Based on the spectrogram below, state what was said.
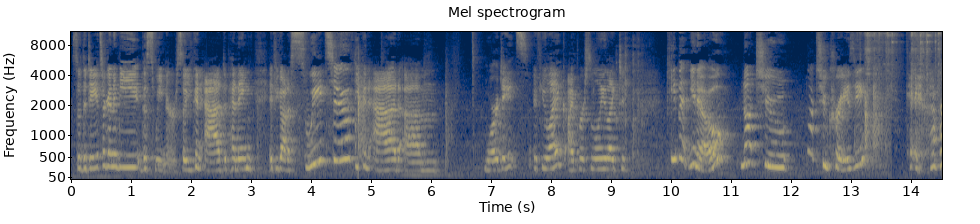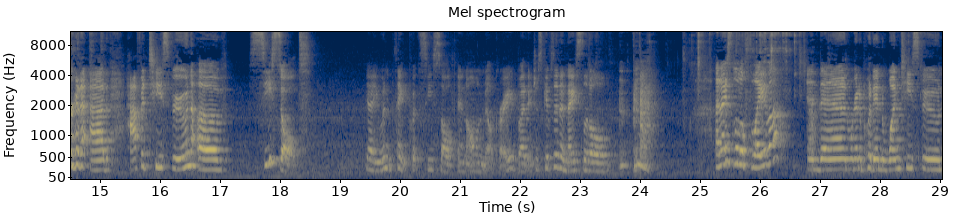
So the dates are gonna be the sweetener. So you can add, depending, if you got a sweet tooth, you can add um, more dates if you like. I personally like to keep it, you know, not too, not too crazy. Okay, we're gonna add half a teaspoon of sea salt. Yeah, you wouldn't think put sea salt in almond milk, right? But it just gives it a nice little, a nice little flavor. And then we're gonna put in one teaspoon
